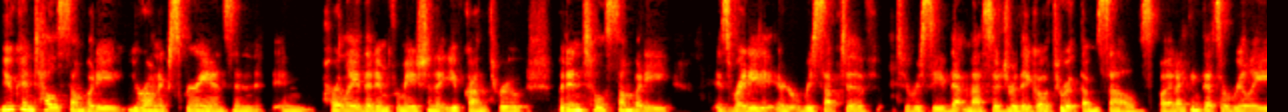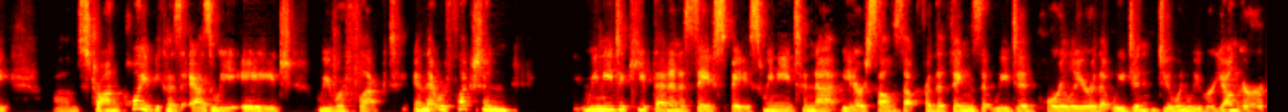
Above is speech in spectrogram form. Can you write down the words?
You can tell somebody your own experience and, and parlay that information that you've gone through, but until somebody is ready or receptive to receive that message or they go through it themselves. But I think that's a really um, strong point because as we age, we reflect. And that reflection, we need to keep that in a safe space. We need to not beat ourselves up for the things that we did poorly or that we didn't do when we were younger.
